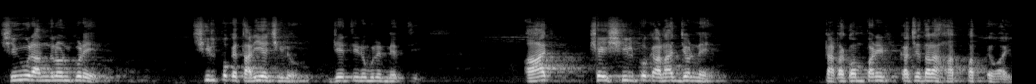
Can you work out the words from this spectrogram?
সিঙ্গুর আন্দোলন করে শিল্পকে তাড়িয়েছিল যে তৃণমূলের নেত্রী। আজ সেই শিল্পকে আনার জন্যে টাটা কোম্পানির কাছে তারা হাত পাততে হয়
